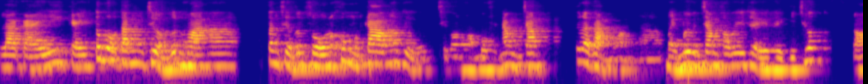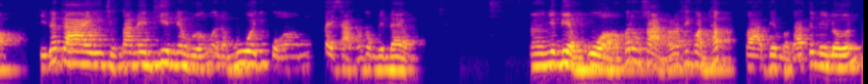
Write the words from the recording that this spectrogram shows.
là cái cái tốc độ tăng trưởng dân hóa à, tăng trưởng dân số nó không còn cao nữa chỉ, chỉ còn khoảng 1,5 phần trăm tức là giảm khoảng 70 à, phần trăm so với thời thời kỳ trước. Đó thì đất đai chúng ta nên thiên theo hướng gọi là mua những của tài sản có tổng tiền đều. Ờ, nhược điểm của bất động sản đó là thanh khoản thấp và tiền bỏ ra tương đối lớn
